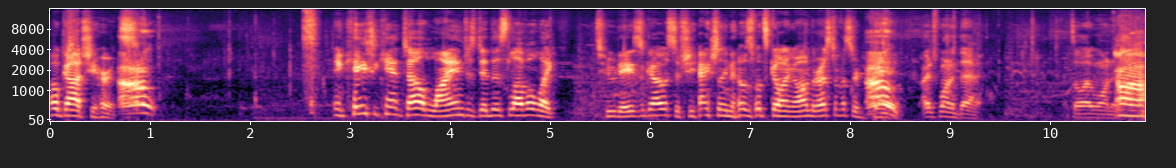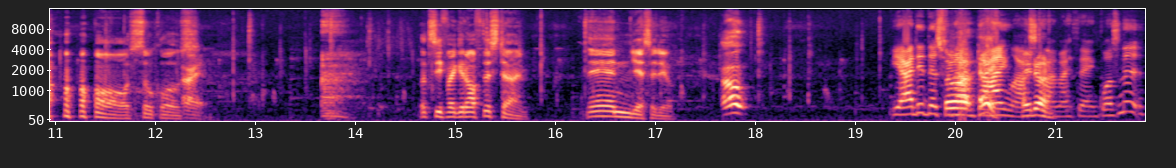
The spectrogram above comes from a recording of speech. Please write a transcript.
Oh God, she hurts. Oh! In case you can't tell, Lion just did this level like two days ago, so she actually knows what's going on. The rest of us are oh! dead. Oh! I just wanted that. That's all I wanted. Oh, so close. Alright. Let's see if I get off this time. And yes, I do. Oh! Yeah, I did this So, uh, without hey, dying how you last time. I think, wasn't it?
